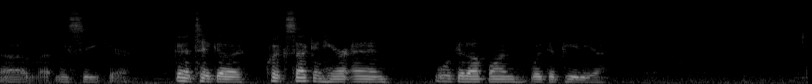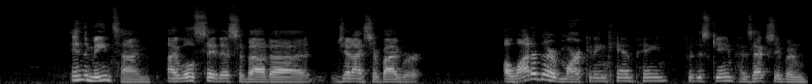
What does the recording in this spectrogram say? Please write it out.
Uh, let me see here. I'm gonna take a quick second here and look it up on Wikipedia. In the meantime, I will say this about uh, Jedi Survivor. A lot of their marketing campaign for this game has actually been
